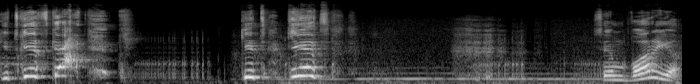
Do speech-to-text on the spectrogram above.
Git git git! Git git! Sen var ya.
